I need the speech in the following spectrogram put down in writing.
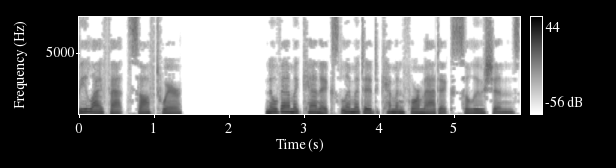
VLifat software. Novamechanics Limited Cheminformatics Solutions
